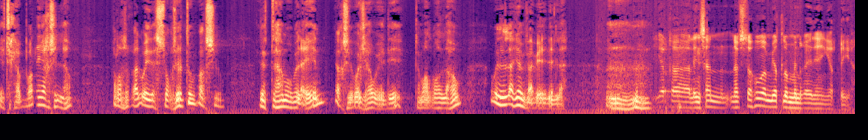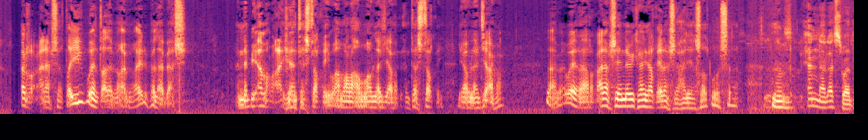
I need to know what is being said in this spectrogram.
يتكبر يغسل لهم. الرسول قال وإذا استغسلتم فاغسلوا. إذا اتهموا بالعين يغسل وجهه ويديه تمضمض لهم وبإذن الله ينفع بإذن الله. يرقى الإنسان نفسه أم يطلب من غيره أن يرقيه؟ الرقى نفسه طيب وإن طلب من غيره فلا بأس. النبي أمر عائشة أن تسترقي وأمر أولاد جعفر أن تسترقي لأولاد جعفر. لا وإذا رقى نفسه النبي كان يرقي نفسه عليه الصلاة والسلام. نعم. الحنة الأسود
